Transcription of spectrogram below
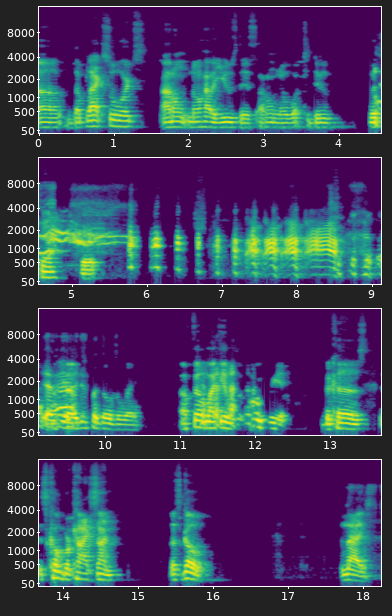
uh, the black swords. I don't know how to use this. I don't know what to do with them, but yeah, yeah, I just put those away. I felt like it was appropriate because it's Cobra Kai, son. Let's go. Nice.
